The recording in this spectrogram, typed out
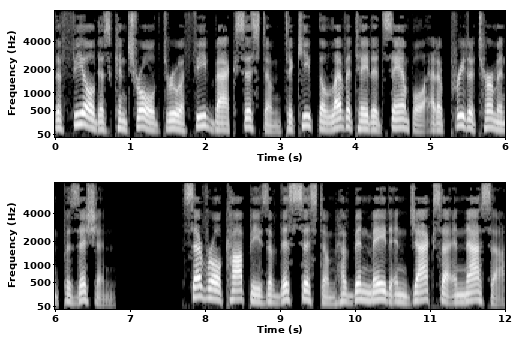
The field is controlled through a feedback system to keep the levitated sample at a predetermined position. Several copies of this system have been made in JAXA and NASA,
